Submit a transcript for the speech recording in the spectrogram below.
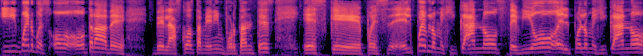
Y bueno, pues o- otra de, de las cosas también importantes es que pues el pueblo mexicano se vio, el pueblo mexicano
